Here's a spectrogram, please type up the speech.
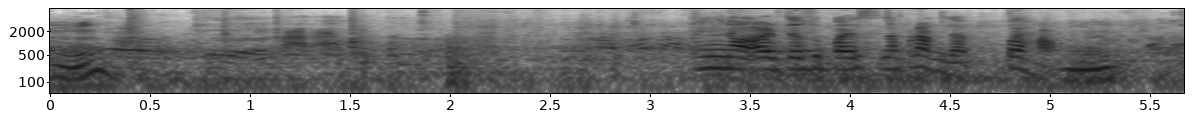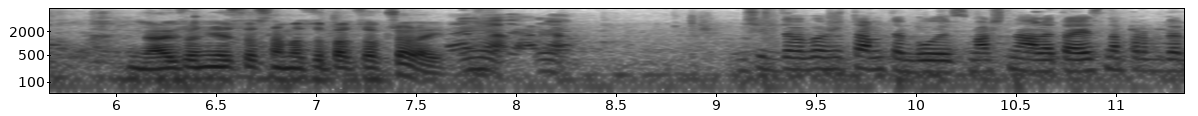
Mm. No, ale ta zupa jest naprawdę pycha. Mm. No ale to nie jest to sama zupa co wczoraj. Nie, nie. Mi się wydawało, że tamte były smaczne, ale ta jest naprawdę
